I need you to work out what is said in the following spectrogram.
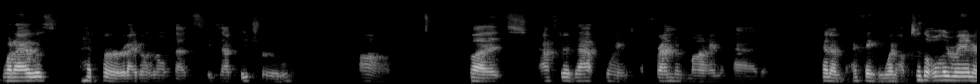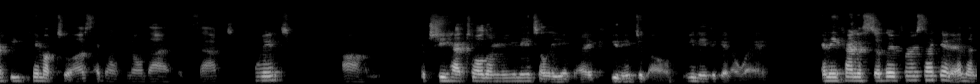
what I was had heard. I don't know if that's exactly true. Um, but after that point, a friend of mine had kind of, I think, went up to the older man or he came up to us. I don't know that exact point. Um, but she had told him, You need to leave. Like, you need to go. You need to get away. And he kind of stood there for a second and then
